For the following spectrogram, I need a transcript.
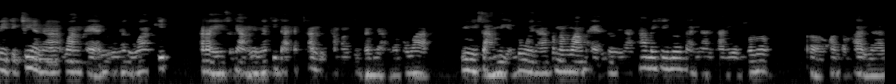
มีจิกเชียนนะวางแผนอยู่นะหรือว่าคิดอะไรสักอย่างหนึ่งนะที่จะแอคชั่นหรือทำบางสิ่งบางอย่างนะเพราะว่ามีสามเหรียญด้วยนะกำลังวางแผนเลยนะถ้าไม่ใช่เรื่องการงานการเงินก็เรื่องความสัมพันธ์นะ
